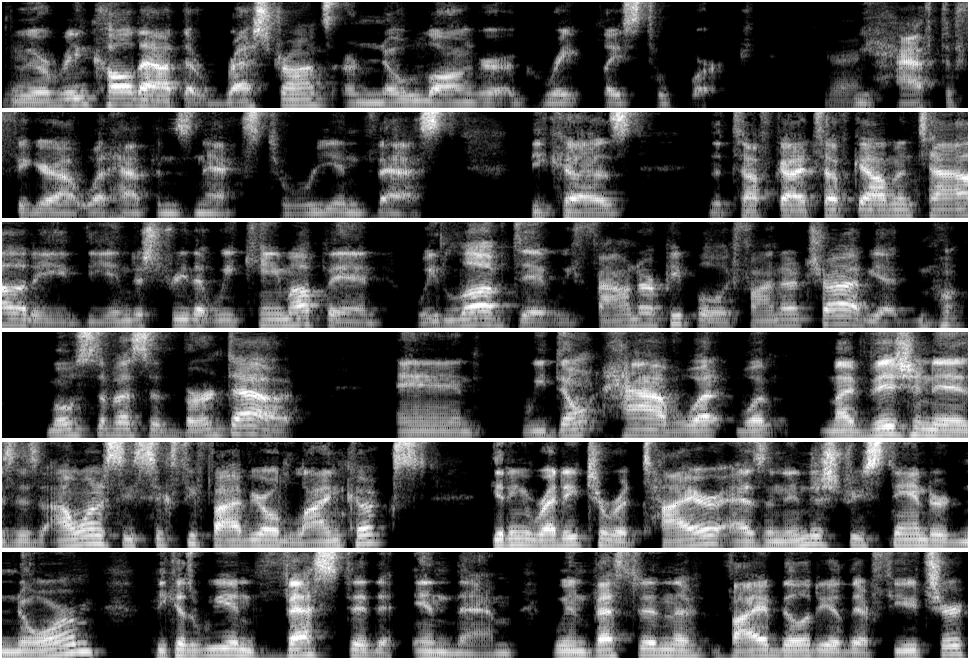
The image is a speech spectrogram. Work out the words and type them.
We Yeah. are being called out that restaurants are no longer a great place to work. Right. we have to figure out what happens next to reinvest because the tough guy tough gal mentality the industry that we came up in we loved it. We found our people. We found our tribe. Yet most of us have burnt out and we don't have what what my vision is is i want to see 65 year old line cooks getting ready to retire as an industry standard norm because we invested in them we invested in the viability of their future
